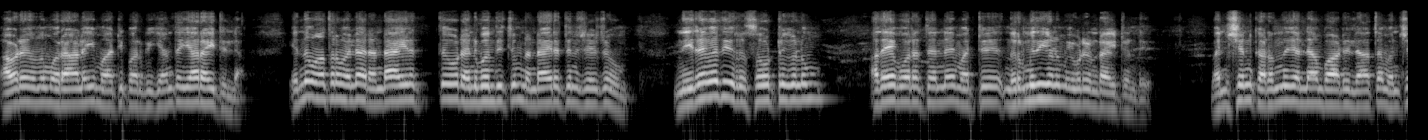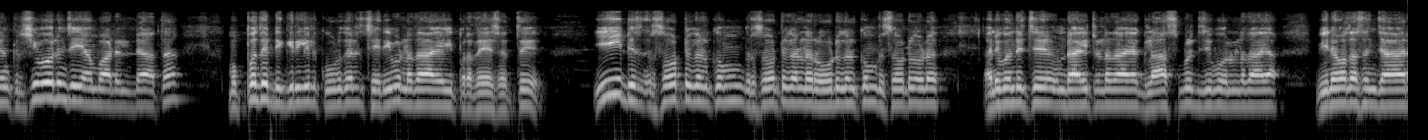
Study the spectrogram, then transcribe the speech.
അവിടെ നിന്നും ഒരാളെയും മാറ്റിപ്പാർപ്പിക്കാൻ തയ്യാറായിട്ടില്ല. എന്ന് മാത്രമല്ല രണ്ടായിരത്തോടനുബന്ധിച്ചും രണ്ടായിരത്തിന് ശേഷവും നിരവധി റിസോർട്ടുകളും അതേപോലെ തന്നെ മറ്റ് നിർമ്മിതികളും ഇവിടെ ഉണ്ടായിട്ടുണ്ട്. മനുഷ്യൻ കടന്നു ചെല്ലാൻ പാടില്ലാത്ത മനുഷ്യൻ കൃഷി പോലും ചെയ്യാൻ പാടില്ലാത്ത മുപ്പത് ഡിഗ്രിയിൽ കൂടുതൽ ചെരിവുള്ളതായ ഈ പ്രദേശത്ത് ഈ റിസോർട്ടുകൾക്കും റിസോർട്ടുകളുടെ റോഡുകൾക്കും റിസോർട്ടുകളോട് അനുബന്ധിച്ച് ഉണ്ടായിട്ടുള്ളതായ ഗ്ലാസ് ബ്രിഡ്ജ് പോലുള്ളതായ വിനോദസഞ്ചാര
